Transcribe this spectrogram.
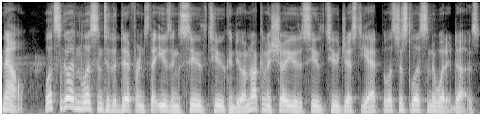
Now, Let's go ahead and listen to the difference that using Soothe 2 can do. I'm not going to show you the Soothe 2 just yet, but let's just listen to what it does.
